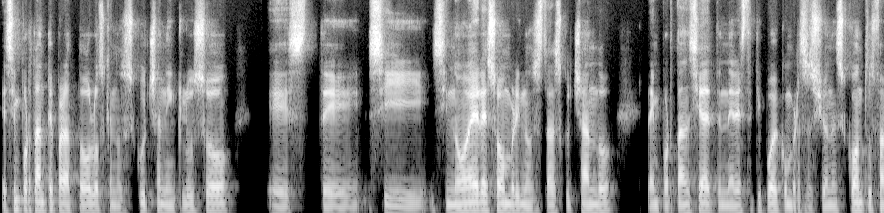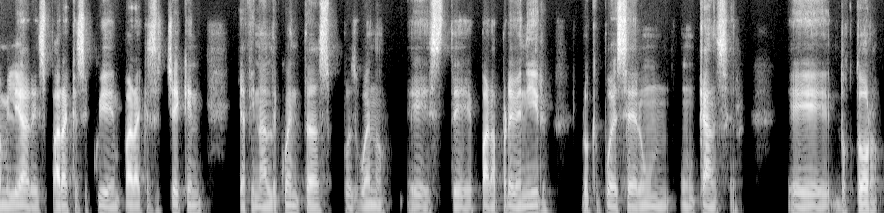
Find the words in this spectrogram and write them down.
Es importante para todos los que nos escuchan, incluso este, si, si no eres hombre y nos estás escuchando, la importancia de tener este tipo de conversaciones con tus familiares para que se cuiden, para que se chequen y a final de cuentas, pues bueno, este, para prevenir lo que puede ser un, cáncer. Eh, doctor,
